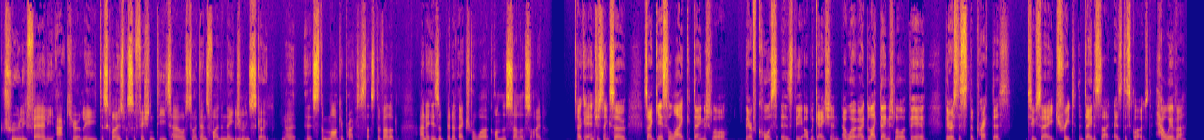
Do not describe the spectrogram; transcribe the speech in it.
truly fairly accurately disclosed with sufficient details to identify the nature mm. and scope. You know, it's the market practice that's developed and it is a bit of extra work on the seller side. Okay, interesting. So so I guess like Danish law, there of course is the obligation. Uh, well, like Danish law, there there is this, the practice to say treat the data site as disclosed. However,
